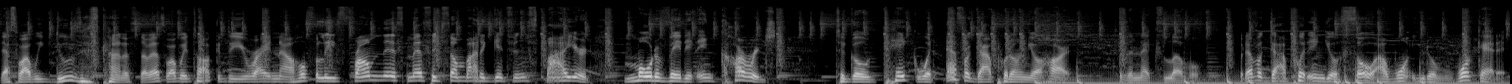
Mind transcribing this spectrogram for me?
That's why we do this kind of stuff. That's why we're talking to you right now. Hopefully, from this message, somebody gets inspired, motivated, encouraged to go take whatever God put on your heart to the next level. Whatever God put in your soul, I want you to work at it.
